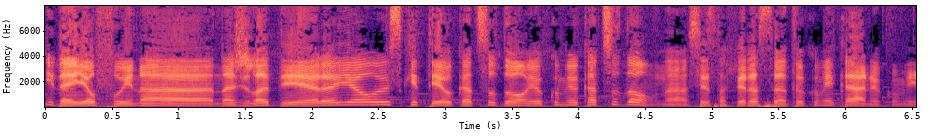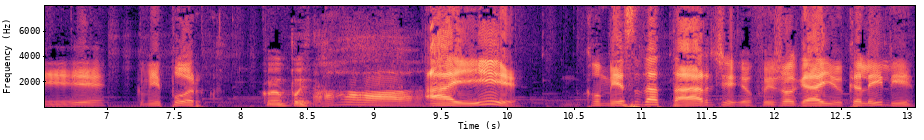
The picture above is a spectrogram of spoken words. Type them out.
E daí eu fui na, na geladeira e eu esquitei o katsudon e eu comi o katsudon. Na sexta-feira santa eu comi carne, eu comi, comi porco. Como eu Ah, Aí, começo da tarde, eu fui jogar Yuka Leili.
